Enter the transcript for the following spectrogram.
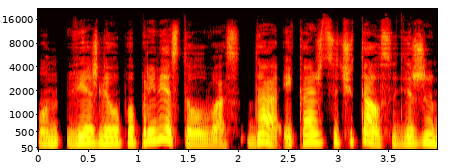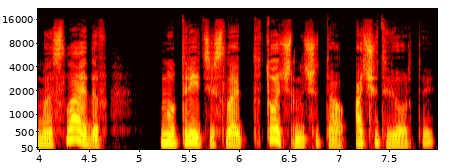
он вежливо поприветствовал вас, да, и, кажется, читал содержимое слайдов, ну, третий слайд точно читал, а четвертый?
